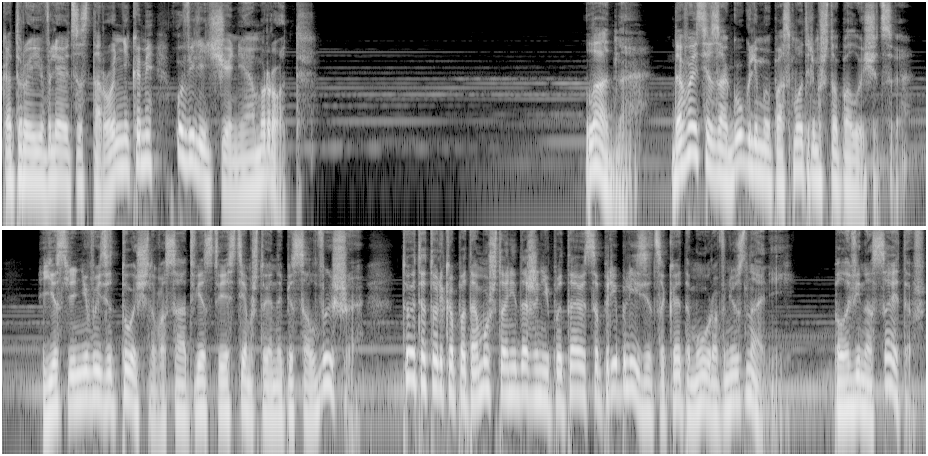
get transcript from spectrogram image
которые являются сторонниками увеличения МРОД. Ладно, давайте загуглим и посмотрим, что получится. Если не выйдет точного соответствия с тем, что я написал выше, то это только потому, что они даже не пытаются приблизиться к этому уровню знаний. Половина сайтов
